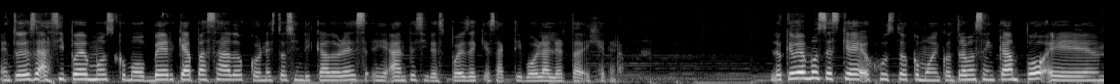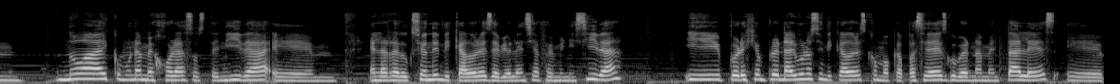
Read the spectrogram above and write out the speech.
Entonces así podemos como ver qué ha pasado con estos indicadores eh, antes y después de que se activó la alerta de género. Lo que vemos es que justo como encontramos en campo, em, no hay como una mejora sostenida em, en la reducción de indicadores de violencia feminicida, y, por ejemplo, en algunos indicadores como capacidades gubernamentales, eh,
